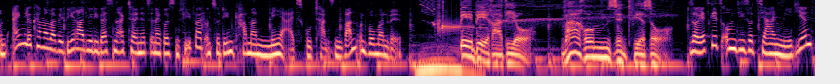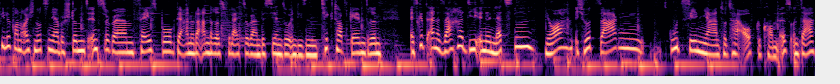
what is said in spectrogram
Und ein Glück haben wir bei BB Radio die besten aktuellen Hits in der größten Vielfalt und zu denen kann man mehr als gut tanzen, wann und wo man will. BB Radio. Warum sind wir so? So, jetzt geht's um die sozialen Medien. Viele von euch nutzen ja bestimmt Instagram, Facebook. Der ein oder andere ist vielleicht sogar ein bisschen so in diesem TikTok-Game drin. Es gibt eine Sache, die in den letzten, ja, ich würde sagen, gut zehn Jahren total aufgekommen ist. Und da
